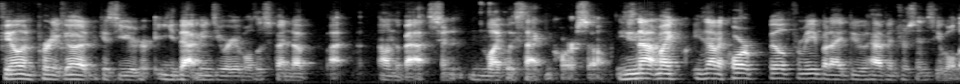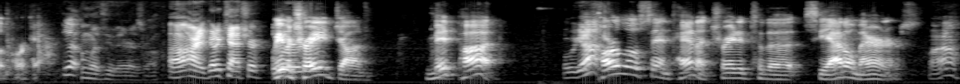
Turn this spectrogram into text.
feeling pretty good because you're you, that means you were able to spend up uh, on the bats and likely stacking Coors. So he's not my he's not a core build for me, but I do have interest in Seabold at 4K. Yep, I'm with you there as well. Uh, all right, go to catcher. We have a trade, John. Mid pod, What we got? Carlos Santana traded to the Seattle Mariners. Wow.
